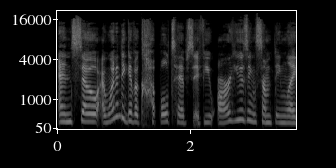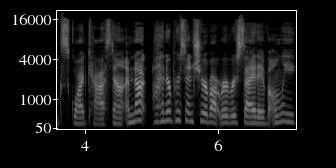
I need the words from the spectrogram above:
And so I wanted to give a couple tips if you are using something like Squadcast. Now, I'm not 100% sure about Riverside. I've only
